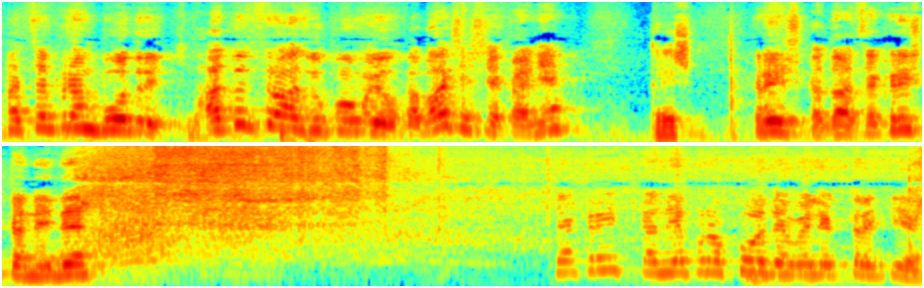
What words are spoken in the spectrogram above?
А це прям бодрий. А тут сразу помилка, бачиш яка, ні? Кришка. Кришка, да, ця кришка не йде. Ця кришка не проходить в електротех.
